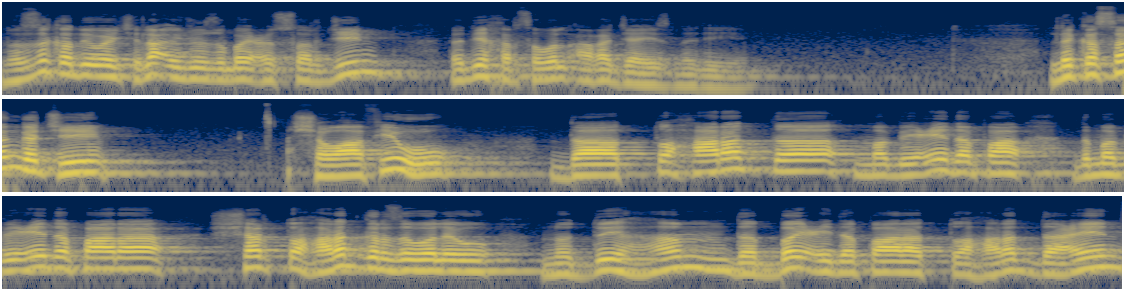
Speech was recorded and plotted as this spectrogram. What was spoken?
نو ځکه دوی وایي چې لا یجوز بیع السرجین د دې خرڅول هغه جایز نه دي لکه څنګه چې شوافیو د طهارت د مبيعه د پا د مبيعه د پاره شرط طهارت ګرځولې نو دوی هم د بيع د پاره طهارت د عین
